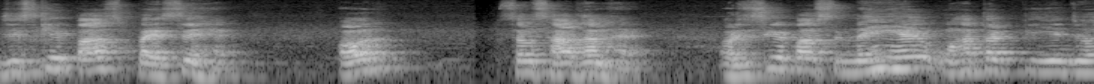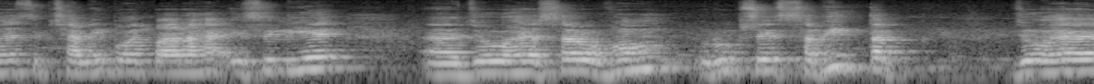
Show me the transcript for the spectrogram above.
जिसके पास पैसे हैं और संसाधन है और जिसके पास नहीं है, वहाँ तक ये जो है शिक्षा नहीं पहुँच पा रहा है। इसलिए जो है सर्वभौम रूप से सभी तक जो है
